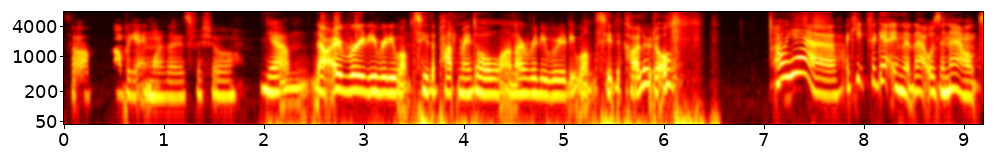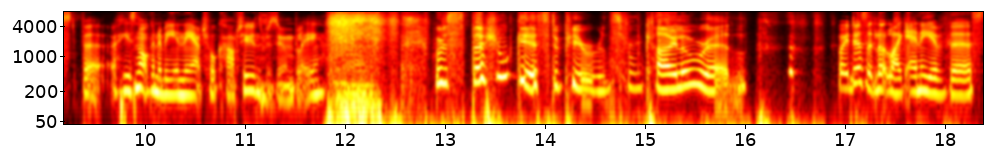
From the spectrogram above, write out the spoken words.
So I'll, I'll be getting one of those for sure. Yeah. No, I really, really want to see the Padme doll, and I really, really want to see the Kylo doll. Oh yeah, I keep forgetting that that was announced, but he's not going to be in the actual cartoons, presumably. With a special guest appearance from Kylo Ren. It doesn't look like any of the.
